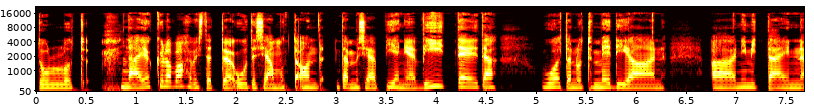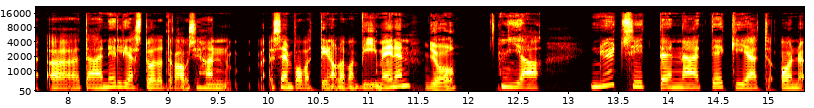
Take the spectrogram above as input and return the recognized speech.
tullut, nämä ei ole kyllä vahvistettuja uutisia, mutta on tämmöisiä pieniä viitteitä vuotanut mediaan. Äh, nimittäin äh, tämä neljäs tuotantokausihan, sen povattiin olevan viimeinen. Joo. Ja nyt sitten nämä tekijät on ö,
